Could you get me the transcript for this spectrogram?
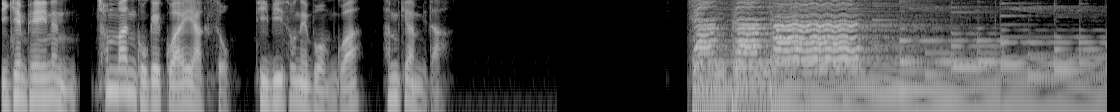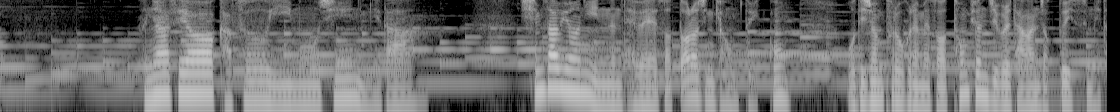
이 캠페인은 천만 고객과의 약속, DB손해보험과 함께합니다. 잠깐만 안녕하세요. 가수 이무진입니다. 심사위원이 있는 대회에서 떨어진 경험도 있고 오디션 프로그램에서 통편집을 당한 적도 있습니다.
